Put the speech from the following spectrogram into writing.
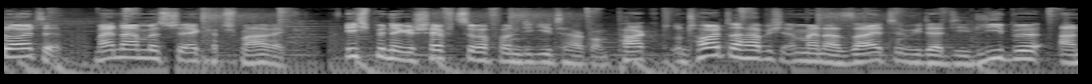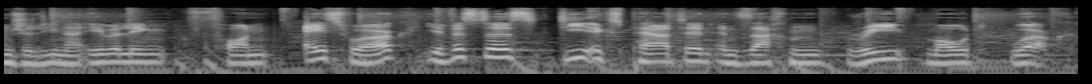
Leute, mein Name ist Joel Kaczmarek. Ich bin der Geschäftsführer von Digital Compact und heute habe ich an meiner Seite wieder die liebe Angelina Ebeling von Acework. Ihr wisst es, die Expertin in Sachen Remote Work.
